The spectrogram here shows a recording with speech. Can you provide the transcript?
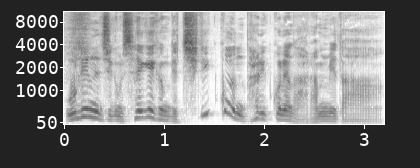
우리는 지금 세계 경제 7위권, 8위권의 나라입니다.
